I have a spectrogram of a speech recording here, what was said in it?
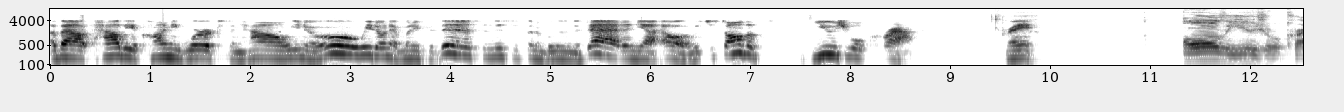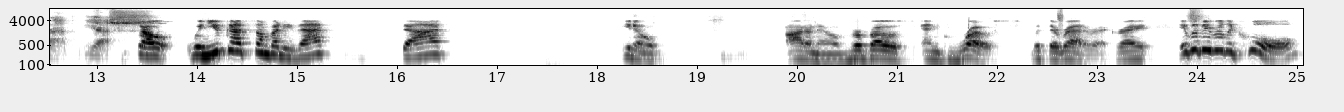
about how the economy works and how, you know, oh, we don't have money for this and this is going to balloon the debt. And yeah, oh, it was just all the usual crap, right? All the usual crap, yes. So when you've got somebody that, that, you know, I don't know, verbose and gross with their rhetoric, right? It would be really cool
